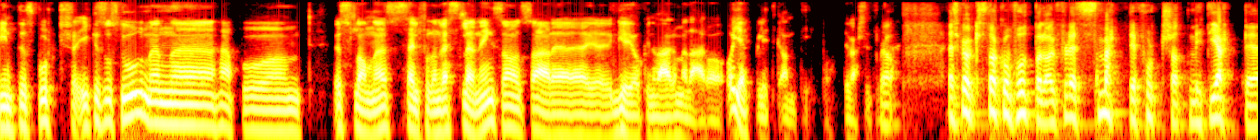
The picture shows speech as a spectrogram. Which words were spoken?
vintersport. Ikke så stor, men her på Østlandet, selv for en vestlending, så, så, er det gøy å kunne være med der og, og hjelpe litt grann til på diverse ting. Ja. Jeg skal ikke snakke om fotballag, for det smerter fortsatt mitt hjerte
